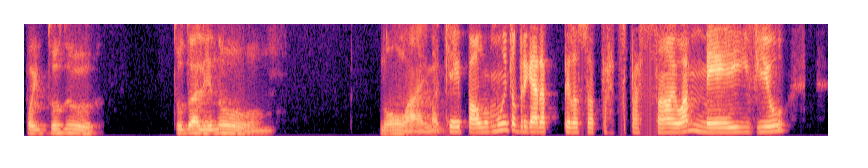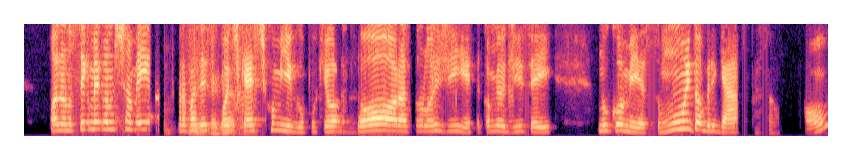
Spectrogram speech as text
põe tudo, tudo ali no, no online. Ok, Paulo, muito obrigada pela sua participação. Eu amei, viu? Olha, eu não sei como é que eu não te chamei para fazer esse podcast comigo, porque eu adoro astrologia, como eu disse aí no começo. Muito obrigada pela participação. tá Bom,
